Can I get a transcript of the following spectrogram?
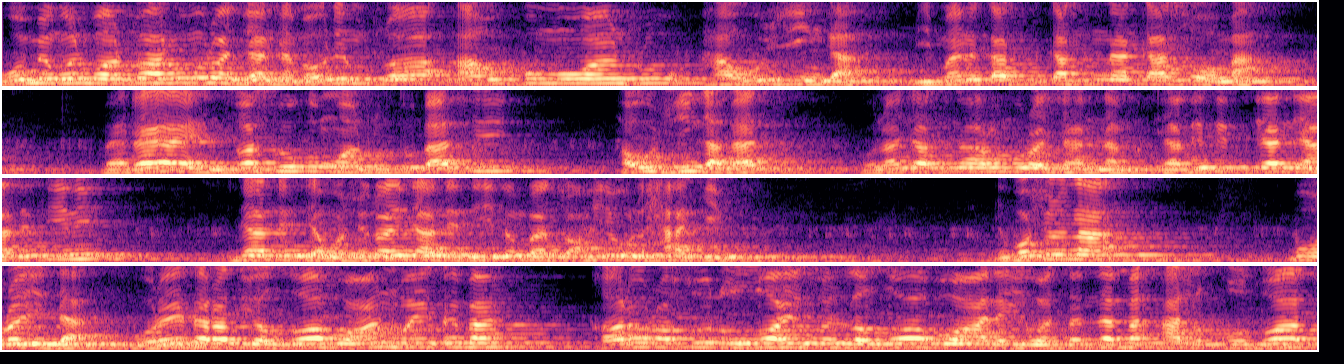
wo me ngoli wantu armo ro jannama ule mtu ahukumu wantu haujinga. Bimana kas kasna kasoma. Baadaye nzwa suku mwantu tu basi haujinga basi. Unaja sina armo ro jannama yadithi tiani yadithini yadithi ya washiro yadithi ndo ba sahihul hakim. Iboshona na buraida buraida radiyallahu anhu aisamba قال رسول الله صلى الله عليه وسلم القضاة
